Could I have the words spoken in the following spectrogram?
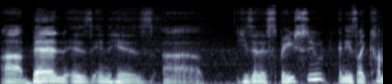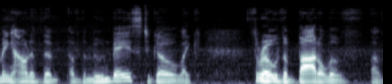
uh, Ben is in his uh, he's in his spacesuit and he's like coming out of the of the moon base to go like throw the bottle of of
